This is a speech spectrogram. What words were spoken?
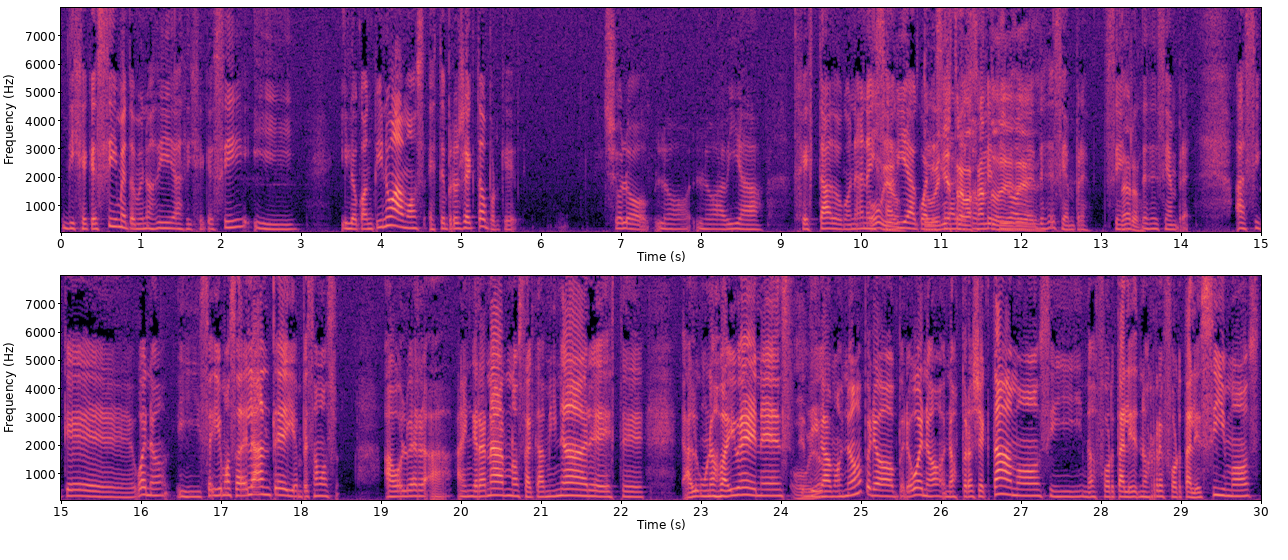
dije que sí, me tomé unos días, dije que sí y, lo continuamos, este proyecto, porque yo lo, lo, lo había gestado con Ana Obvio, y sabía cuáles venías eran los trabajando objetivos desde- de- desde siempre. Sí, Claro. desde siempre. Así que, bueno, y seguimos adelante y empezamos a volver a, a engranarnos, a caminar, este, algunos vaivenes, Obvio. digamos, ¿no? Pero, pero bueno, nos proyectamos y nos, fortale nos refortalecimos.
